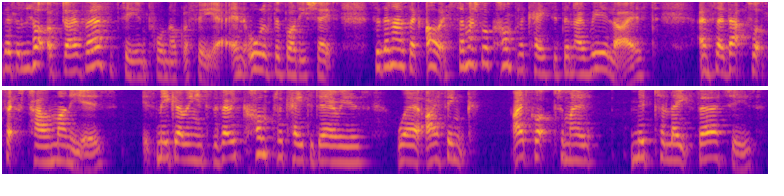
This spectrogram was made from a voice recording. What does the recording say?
there's a lot of diversity in pornography in all of the body shapes. So then I was like, oh, it's so much more complicated than I realised. And so that's what sex, power, money is. It's me going into the very complicated areas where I think I'd got to my mid to late 30s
